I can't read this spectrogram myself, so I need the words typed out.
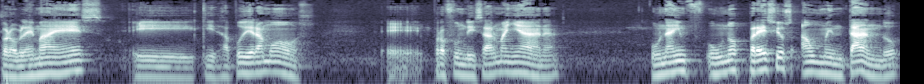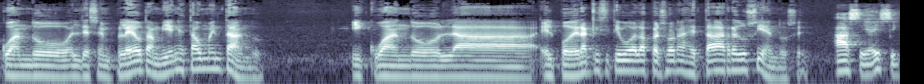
problema es, y quizá pudiéramos eh, profundizar mañana, unos precios aumentando cuando el desempleo también está aumentando y cuando la, el poder adquisitivo de las personas está reduciéndose. Ah, sí, ahí sí.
